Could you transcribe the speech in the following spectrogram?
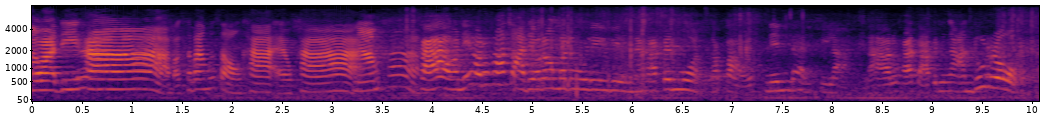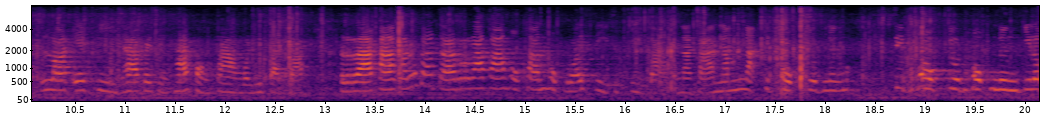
สวัสดีค่ะ บักสะบ้านมือสองค่ะ แอลค่ะ น้ำค่ะ ค่ะ วันนี้ค่ะลูกค้าจ๋าเดี๋ยวเรามาดูรีวิวนะคะ เป็นหมวดกระเป๋าเน้นแบรนด์กีฬานะคะลูกค้าจ๋าเป็นงานยุโรปลอตเอทีนะคะเป็นสินค้าของทางบริษัทค่ะราคาค่ะลูกค้าจ๋าราคา 6,644 บาทนะคะ น้ำหนัก 16.1 16.61 กิโล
